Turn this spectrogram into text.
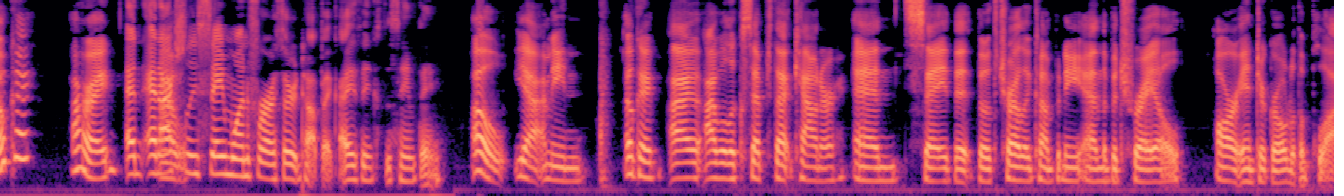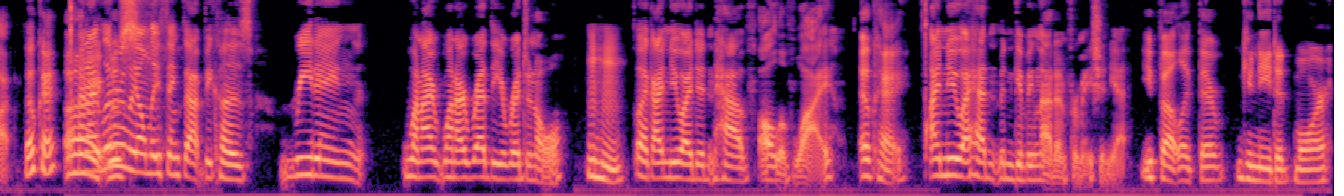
Okay. All right. And and actually, same one for our third topic. I think it's the same thing. Oh, yeah, I mean, okay, I, I will accept that counter and say that both Charlie Company and the betrayal are integral to the plot. Okay. All and I right, literally was- only think that because reading when I when I read the original, Mhm. like I knew I didn't have all of why. Okay. I knew I hadn't been giving that information yet. You felt like there you needed more.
